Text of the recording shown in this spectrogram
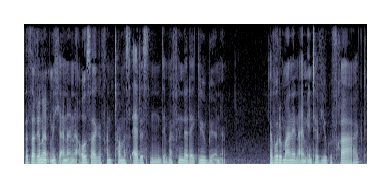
Das erinnert mich an eine Aussage von Thomas Edison, dem Erfinder der Glühbirne. Er wurde mal in einem Interview gefragt,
